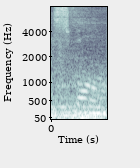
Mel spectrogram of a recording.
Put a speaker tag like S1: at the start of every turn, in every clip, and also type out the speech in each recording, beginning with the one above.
S1: Have spawned.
